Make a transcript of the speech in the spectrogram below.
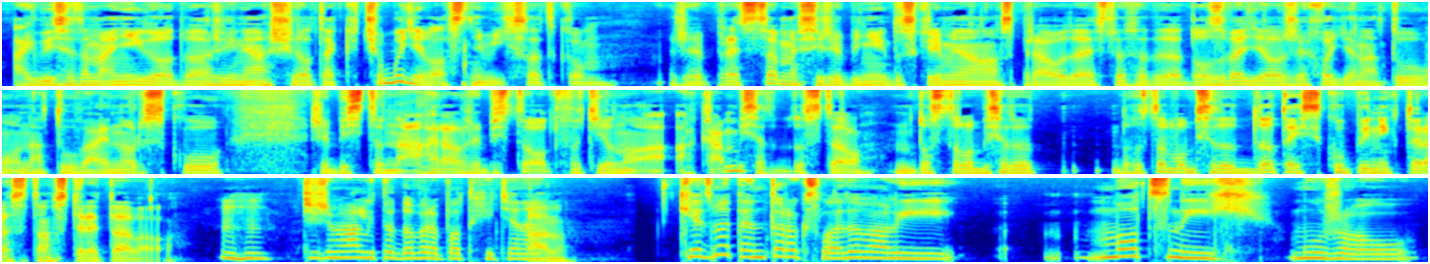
ak by sa tam aj niekto odvážny našiel, tak čo bude vlastne výsledkom? Že predstavme si, že by niekto z kriminálneho spravodajstva sa teda dozvedel, že chodia na tú, na tú Vajnorsku, že by si to nahral, že by si to odfotil, no a, a kam by sa to dostalo? No dostalo by sa to, dostalo by sa to do tej skupiny, ktorá sa tam stretávala. Uh-huh. Čiže mali to dobre podchytené. Áno. Keď sme tento rok sledovali mocných mužov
